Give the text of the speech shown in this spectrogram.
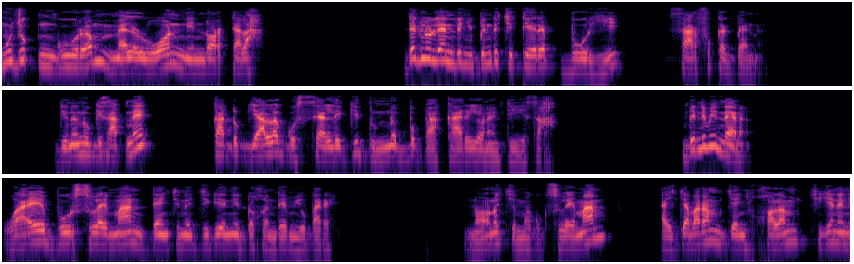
mujug nguuram melul woon ni ndorte la déglu leen li ñu bind ci téereb buur yi saar fukk ak benn dinanu gisaat ne kàddug yàlla gu sell gi du nëbb bàkkaari yonent yi sax mbind mi nee na waaye buur suleymaan denc na jigéen ñi doxandéem yu bare noonu ci magug suleymaan ay jabaram jeñ xolam ci yeneen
